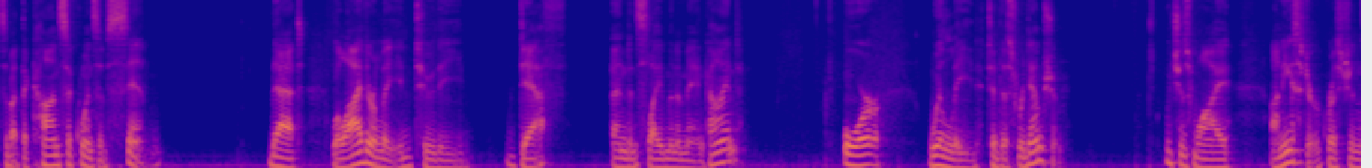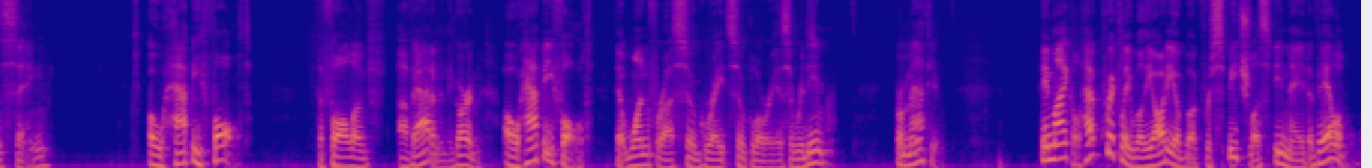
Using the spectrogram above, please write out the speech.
It's about the consequence of sin that will either lead to the death and enslavement of mankind, or will lead to this redemption. Which is why on Easter Christians sing, Oh, happy fault, the fall of, of Adam in the garden. Oh, happy fault that won for us so great, so glorious a Redeemer. From Matthew. Hey, Michael, how quickly will the audiobook for Speechless be made available?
